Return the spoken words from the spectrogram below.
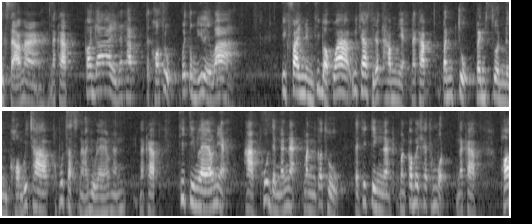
ศึกษามานะครับ ก็ได้นะครับจะขอสรุปไว้ตรงนี้เลยว่า อีกฝ่ายหนึ่งที่บอกว่าวิชาศิลธรรมเนี่ยนะครับบรรจุเป็นส่วนหนึ่งของวิชาพระพุทธศาสนาอยู่แล้วนั้นนะครับ ที่จริงแล้วเนี่ยหากพูดอย่างนั้นน่ะมันก็ถูก แต่ที่จริงนะมันก็ไม่ใช่ทั้งหมดนะครับ เพราะ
